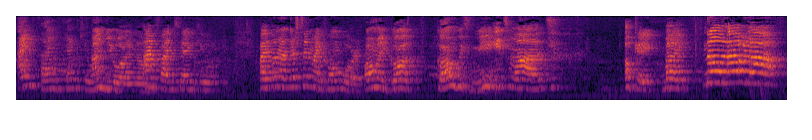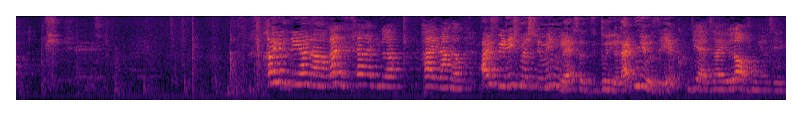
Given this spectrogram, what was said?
I'm fine, thank you. And you, Alina? I'm fine, thank you. I don't understand my homework. Oh my god, come with me. It's math. Okay, bye. No, Laura. Hi, Adriana. Hi, Lila. Hi, Rana. I finished my swimming lessons. Do you like music? Yes, I love music.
